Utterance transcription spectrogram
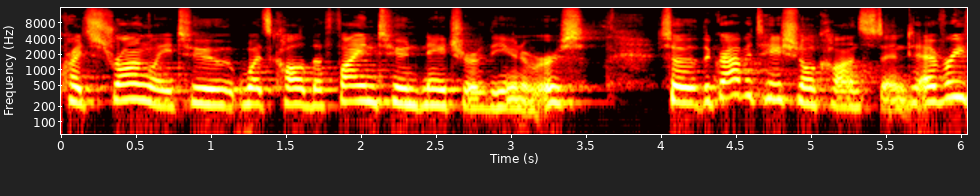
quite strongly to what's called the fine-tuned nature of the universe. So the gravitational constant, every,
